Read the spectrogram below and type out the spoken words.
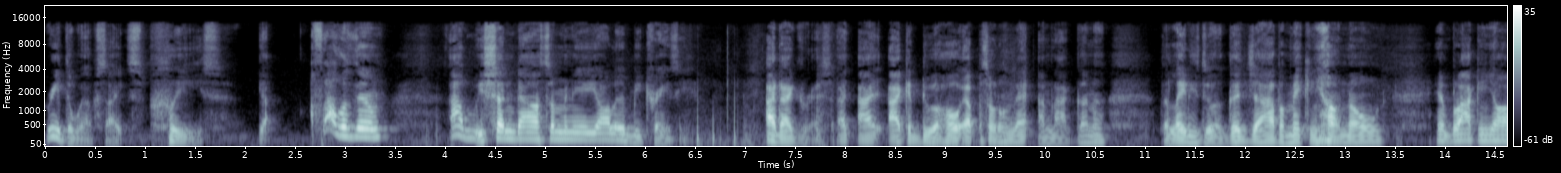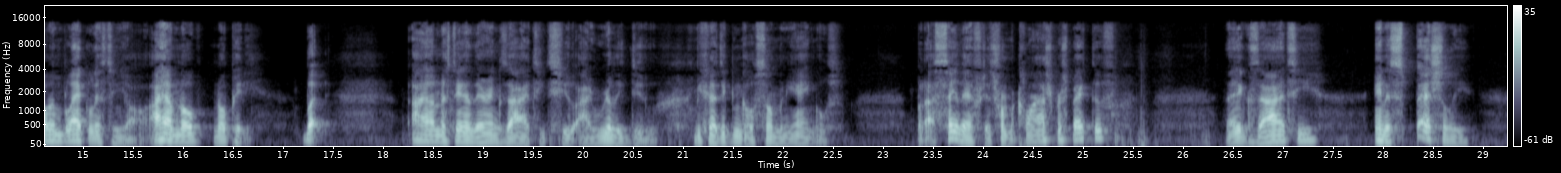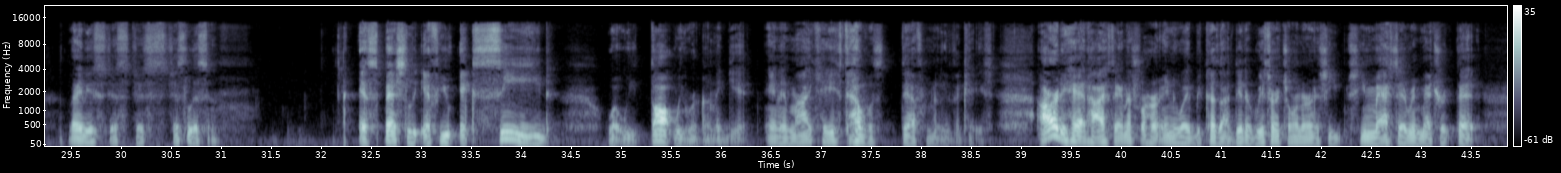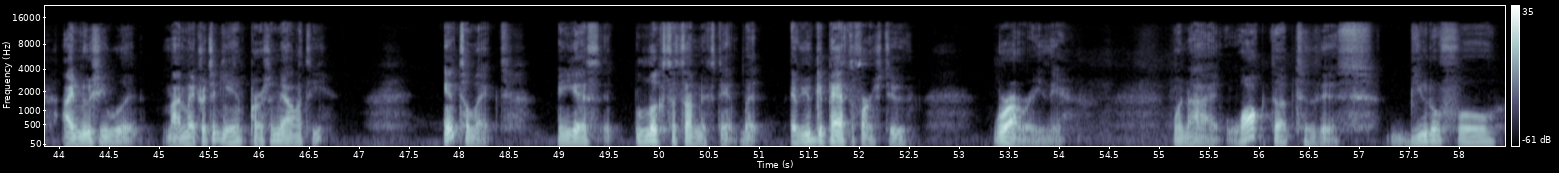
read the websites, please. Yeah, if I was them, I would be shutting down so many of y'all, it'd be crazy. I digress. I, I, I could do a whole episode on that. I'm not gonna. The ladies do a good job of making y'all known and blocking y'all and blacklisting y'all. I have no no pity. But I understand their anxiety too. I really do. Because it can go so many angles. But I say that just from a client's perspective. That anxiety, and especially, ladies, just just just listen especially if you exceed what we thought we were going to get. And in my case, that was definitely the case. I already had high standards for her anyway because I did a research on her and she, she matched every metric that I knew she would. My metrics again, personality, intellect, and yes, looks to some extent, but if you get past the first two, we're already there. When I walked up to this beautiful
